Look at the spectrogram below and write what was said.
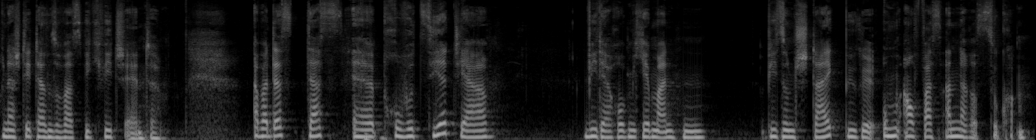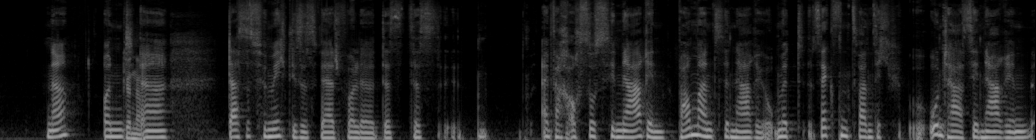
Und da steht dann sowas wie Quietschente. Aber das, das äh, provoziert ja wiederum jemanden wie so ein Steigbügel, um auf was anderes zu kommen. Ne? Und genau. äh, das ist für mich dieses Wertvolle, dass das einfach auch so Szenarien, bau mal ein Szenario mit 26 Unterszenarien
